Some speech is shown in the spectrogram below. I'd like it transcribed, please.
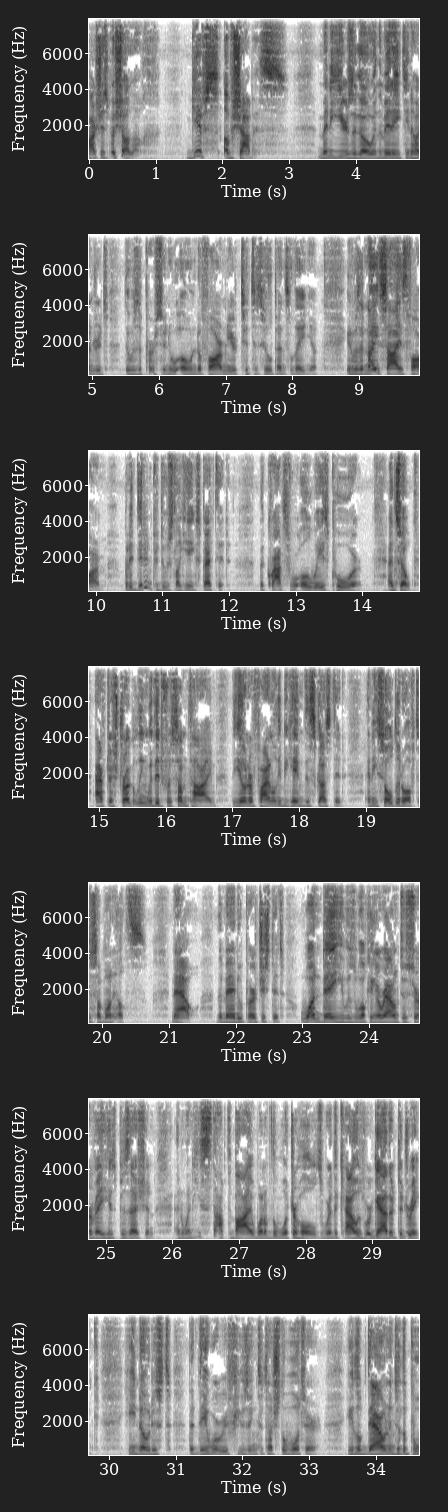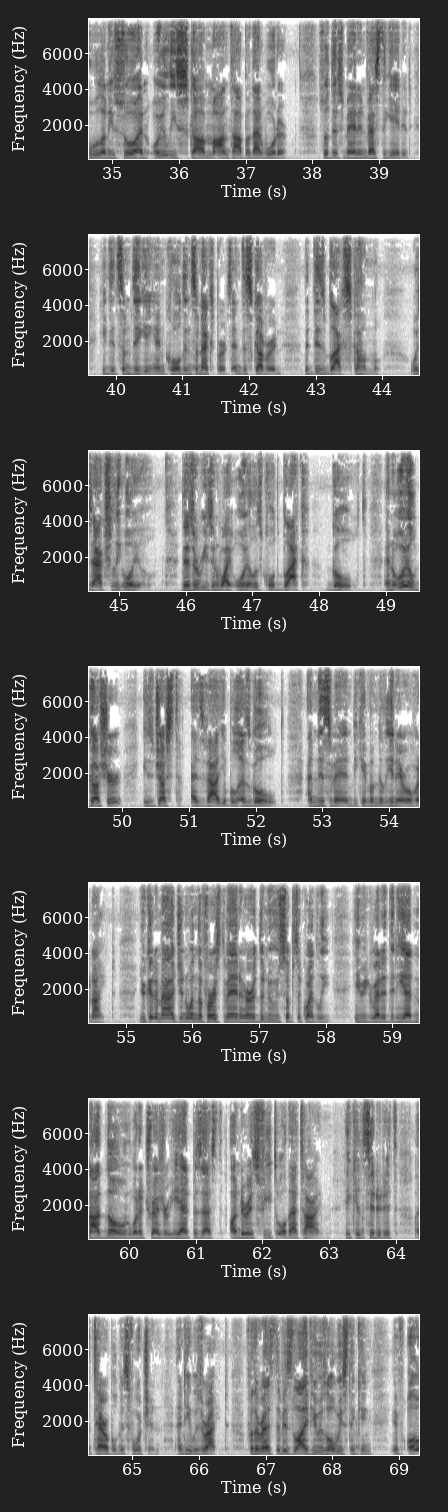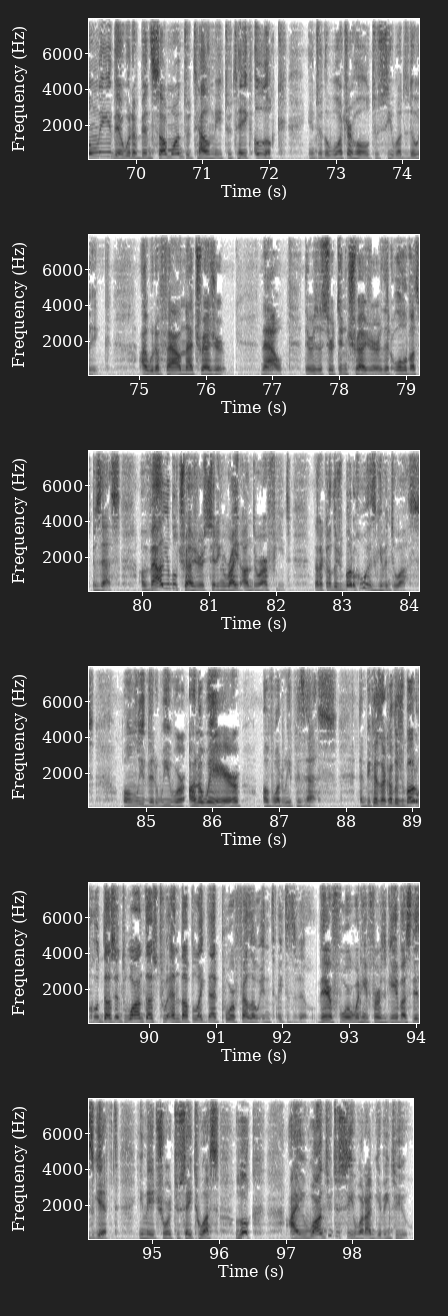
Parshas Beshalach, Gifts of Shabbos. Many years ago, in the mid 1800s, there was a person who owned a farm near Titusville, Pennsylvania. It was a nice sized farm, but it didn't produce like he expected. The crops were always poor. And so, after struggling with it for some time, the owner finally became disgusted, and he sold it off to someone else. Now, the man who purchased it. One day he was walking around to survey his possession, and when he stopped by one of the water holes where the cows were gathered to drink, he noticed that they were refusing to touch the water. He looked down into the pool and he saw an oily scum on top of that water. So this man investigated. He did some digging and called in some experts and discovered that this black scum was actually oil. There's a reason why oil is called black gold. An oil gusher is just as valuable as gold. And this man became a millionaire overnight. You can imagine when the first man heard the news subsequently, he regretted that he had not known what a treasure he had possessed under his feet all that time. He considered it a terrible misfortune, and he was right. For the rest of his life, he was always thinking, if only there would have been someone to tell me to take a look into the water hole to see what's doing. I would have found that treasure now, there is a certain treasure that all of us possess, a valuable treasure sitting right under our feet that HaKadosh Baruch Hu has given to us, only that we were unaware of what we possess. And because HaKadosh Baruch Hu doesn't want us to end up like that poor fellow in Titusville. Therefore, when he first gave us this gift, he made sure to say to us, look, I want you to see what I'm giving to you.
